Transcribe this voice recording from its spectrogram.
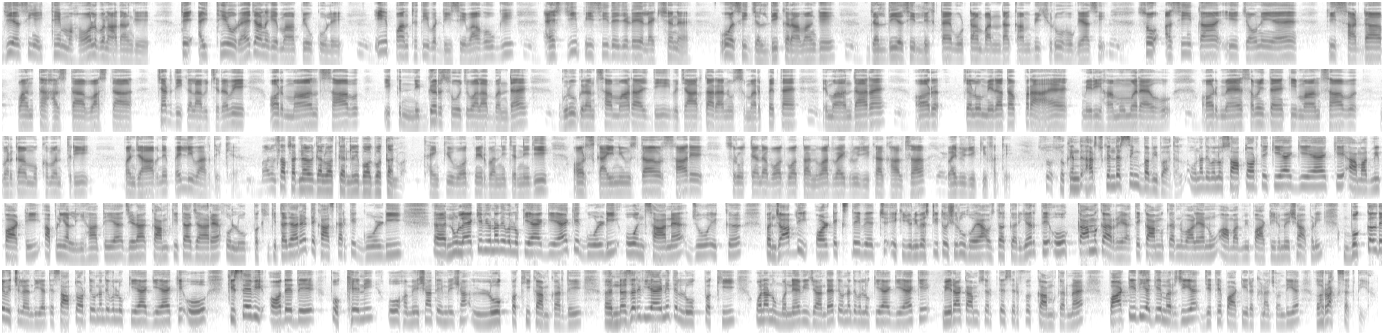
ਜੇ ਅਸੀਂ ਇੱਥੇ ਮਾਹੌਲ ਬਣਾ ਦਾਂਗੇ ਤੇ ਇੱਥੇ ਉਹ ਰਹਿ ਜਾਣਗੇ ਮਾਂ ਪਿਓ ਕੋਲੇ। ਇਹ ਪੰਥ ਦੀ ਵੱਡੀ ਸੇਵਾ ਹੋਊਗੀ। ਐਸਜੀਪੀਸੀ ਦੇ ਜਿਹੜੇ ਇਲੈਕਸ਼ਨ ਹੈ, ਉਹ ਅਸੀਂ ਜਲਦੀ ਕਰਾਵਾਂਗੇ। ਜਲਦੀ ਅਸੀਂ ਲਿਖਤਾ ਹੈ, ਵੋਟਾਂ ਬਣਨ ਦਾ ਕੰਮ ਵੀ ਸ਼ੁਰੂ ਹੋ ਗਿਆ ਸੀ। ਸੋ ਅਸੀਂ ਤਾਂ ਇਹ ਚਾਹੁੰਦੇ ਹਾਂ ਕਿ ਸਾਡਾ ਪੰਥ ਹਸਦਾ, ਵਸਦਾ, ਚੜ੍ਹਦੀ ਕਲਾ ਵਿੱਚ ਰਵੇ ਔਰ ਮਾਨ ਸਾਹਿਬ ਇੱਕ ਨਿੱਗਰ ਸੋਚ ਵਾਲਾ ਬੰਦਾ ਹੈ। ਗੁਰੂ ਗ੍ਰੰਥ ਸਾਹਿਬ ਮਹਾਰਾਜ ਦੀ ਵਿਚਾਰਧਾਰਾ ਨੂੰ ਸਮਰਪਿਤ ਹੈ, ਇਮਾਨਦਾਰ ਹੈ ਔਰ ਚਲੋ ਮੇਰਾ ਤਾਂ ਭਰਾ ਹੈ ਮੇਰੀ ਹਮ ਉਮਰ ਹੈ ਉਹ। ਔਰ ਮੈਂ ਸਮਝਦਾ ਹਾਂ ਕਿ ਮਾਨ ਸਾਹਿਬ ਵਰਗਾ ਮੁੱਖ ਮੰਤਰੀ ਪੰਜਾਬ ਨੇ ਪਹਿਲੀ ਵਾਰ ਦੇਖਿਆ। ਬਾਦਲ ਸਾਹਿਬ ਸਾਡੇ ਨਾਲ ਗੱਲਬਾਤ ਕਰਨ ਲਈ ਬਹੁਤ ਬਹੁਤ ਧੰਨਵਾਦ। ਥੈਂਕ ਯੂ ਬਹੁਤ ਮਿਹਰਬਾਨੀ ਚੰਨੀ ਜੀ। ਔਰ ਸਕਾਈ ਨਿਊਜ਼ ਦਾ ਔਰ ਸਾਰੇ ਸਰੋਤਿਆਂ ਦਾ ਬਹੁਤ ਬਹੁਤ ਧੰਨਵਾਦ। ਵਾਹਿਗੁਰੂ ਜੀ ਕਾ ਖਾਲਸਾ ਵਾਹਿਗੁਰੂ ਜੀ ਕੀ ਫਤਿਹ। ਸੋ ਸੁਖਿੰਦਰ ਹਰਸੁਖਿੰਦਰ ਸਿੰਘ ਬੱਬੀ ਬਾਦਲ ਉਹਨਾਂ ਦੇ ਵੱਲੋਂ ਸਾਫ਼ ਤੌਰ ਤੇ ਕਿਹਾ ਗਿਆ ਹੈ ਕਿ ਆਮ ਆਦਮੀ ਪਾਰਟੀ ਆਪਣੀਆਂ ਲੀਹਾਂ ਤੇ ਹੈ ਜਿਹੜਾ ਕੰਮ ਕੀਤਾ ਜਾ ਰਿਹਾ ਉਹ ਲੋਕ ਪੱਖੀ ਕੀਤਾ ਜਾ ਰਿਹਾ ਤੇ ਖਾਸ ਕਰਕੇ ਗੋਲਡੀ ਅ, ਨੂੰ ਲੈ ਕੇ ਵੀ ਉਹਨਾਂ ਦੇ ਵੱਲੋਂ ਕਿਹਾ ਗਿਆ ਹੈ ਕਿ ਗੋਲਡੀ ਉਹ ਇਨਸਾਨ ਹੈ ਜੋ ਇੱਕ ਪੰਜਾਬ ਦੀ ਪੋਲਿਟਿਕਸ ਦੇ ਵਿੱਚ ਇੱਕ ਯੂਨੀਵਰਸਿਟੀ ਤੋਂ ਸ਼ੁਰੂ ਹੋਇਆ ਉਸ ਦਾ ਕੈਰੀਅਰ ਤੇ ਉਹ ਕੰਮ ਕਰ ਰਿਹਾ ਤੇ ਕੰਮ ਕਰਨ ਵਾਲਿਆਂ ਨੂੰ ਆਮ ਆਦਮੀ ਪਾਰਟੀ ਹਮੇਸ਼ਾ ਆਪਣੀ ਬੁੱਕਲ ਦੇ ਵਿੱਚ ਲੈਂਦੀ ਹੈ ਤੇ ਸਾਫ਼ ਤੌਰ ਤੇ ਉਹਨਾਂ ਦੇ ਵੱਲੋਂ ਕਿਹਾ ਗਿਆ ਹੈ ਕਿ ਉਹ ਕਿਸੇ ਵੀ ਅਹੁਦੇ ਦੇ ਭੁੱਖੇ ਨਹੀਂ ਉਹ ਹਮੇਸ਼ਾ ਤੇ ਹਮੇਸ਼ਾ ਲੋਕ ਪੱਖੀ ਪੱਖੀ ਕੰਮ ਕਰਦੇ। ਨਜ਼ਰ ਵੀ ਆਏ ਨੇ ਤੇ ਲੋਕ ਪੱਖੀ ਉਹਨਾਂ ਨੂੰ ਮੰਨਿਆ ਵੀ ਜਾਂਦਾ ਹੈ ਤੇ ਉਹਨਾਂ ਦੇ ਵੱਲੋਂ ਕਿਹਾ ਗਿਆ ਹੈ ਕਿ ਮੇਰਾ ਕੰਮ ਸਿਰਫ ਤੇ ਸਿਰਫ ਕੰਮ ਕਰਨਾ ਹੈ। ਪਾਰਟੀ ਦੀ ਅੱਗੇ ਮਰਜ਼ੀ ਹੈ, ਜਿੱਥੇ ਪਾਰਟੀ ਰੱਖਣਾ ਚਾਹੁੰਦੀ ਹੈ, ਰੱਖ ਸਕਦੀ ਹੈ।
